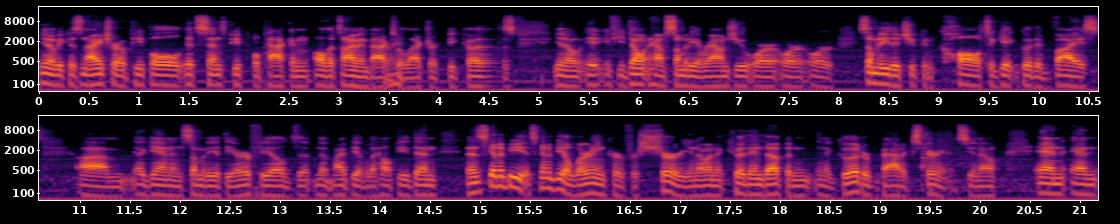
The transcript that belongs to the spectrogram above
you know because nitro people it sends people packing all the time and back to electric because you know if you don't have somebody around you or or or somebody that you can call to get good advice um, again and somebody at the airfield that, that might be able to help you then then it's going to be it's going to be a learning curve for sure you know and it could end up in, in a good or bad experience you know and and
